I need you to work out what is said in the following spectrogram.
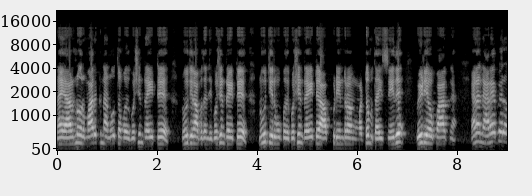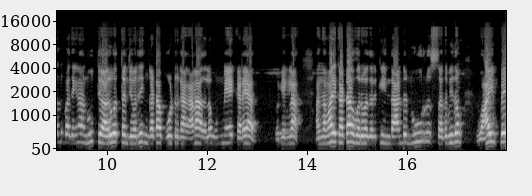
நான் இரநூறு மார்க்கு நான் நூற்றம்பது கொஷின் ரைட்டு நூற்றி நாற்பத்தஞ்சு கொஷின் ரைட்டு நூற்றி முப்பது கொஷின் ரைட்டு அப்படின்றவங்க மட்டும் தயவு செய்து வீடியோவை பார்க்குங்க. ஏன்னா நிறைய பேர் வந்து பார்த்தீங்கன்னா நூற்றி அறுபத்தஞ்சு வரைக்கும் கட் போட்டிருக்காங்க. ஆனால் அதெல்லாம் உண்மையே கிடையாது. ஓகேங்களா? அந்த மாதிரி கட் ஆஃப் வருவதற்கு இந்த ஆண்டு நூறு சதவீதம் வாய்ப்பே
